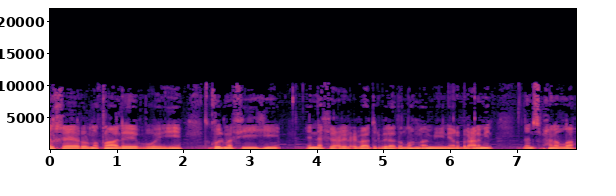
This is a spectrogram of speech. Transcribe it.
الخير والمطالب وكل ما فيه النفع للعباد والبلاد. اللهم آمين يا رب العالمين. لأن سبحان الله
